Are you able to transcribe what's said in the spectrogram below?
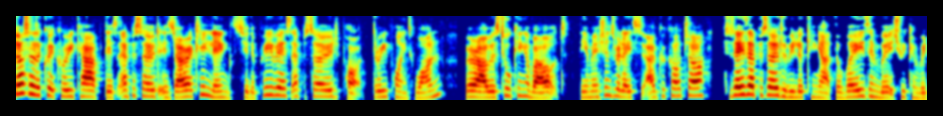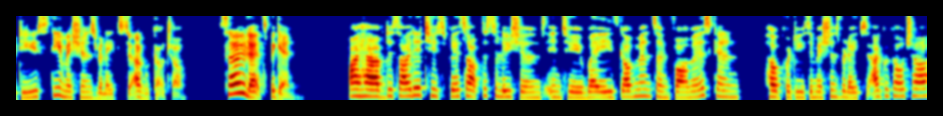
Just as a quick recap, this episode is directly linked to the previous episode, part 3.1, where I was talking about the emissions related to agriculture. Today's episode will be looking at the ways in which we can reduce the emissions related to agriculture. So let's begin. I have decided to split up the solutions into ways governments and farmers can help reduce emissions related to agriculture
